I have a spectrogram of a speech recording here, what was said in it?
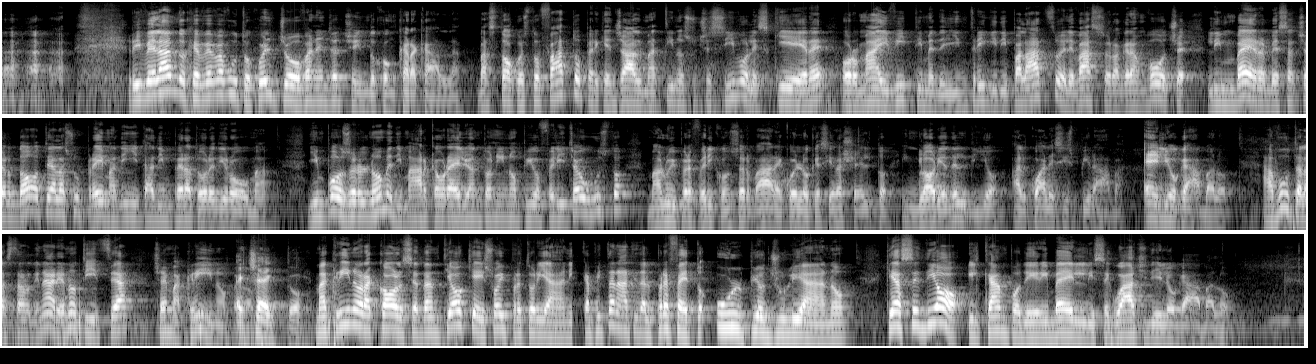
Rivelando che aveva avuto quel giovane giacendo con Caracalla. Bastò questo fatto perché già al mattino successivo le schiere, ormai vittime degli intrighi di palazzo, elevassero a gran voce l'imberbe sacerdote alla suprema dignità di imperatore di Roma. Gli imposero il nome di Marco Aurelio Antonino Pio Felice Augusto, ma lui preferì conservare quello che si era scelto in gloria del Dio al quale si ispirava, Elio Gabalo. Avuta la straordinaria notizia, c'è Macrino. Però. È certo. Macrino raccolse ad Antiochia i suoi pretoriani, capitanati dal prefetto Ulpio Giuliano, che assediò il campo dei ribelli seguaci di Eliogabalo.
